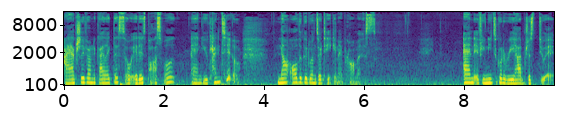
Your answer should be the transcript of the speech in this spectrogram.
I actually found a guy like this, so it is possible, and you can too. Not all the good ones are taken, I promise. And if you need to go to rehab, just do it.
